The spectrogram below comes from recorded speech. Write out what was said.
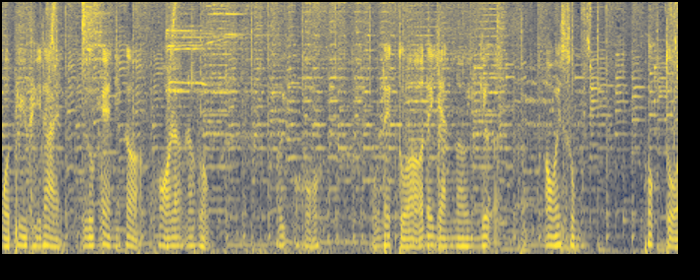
หมด PVP ได้ รู้แค่นี้ก็พอแล้วนะผมเฮ้ยโอ้โห ผมได้ตัวได้ยันมาเยอะ เอาไว้สุ่มพวกตัว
